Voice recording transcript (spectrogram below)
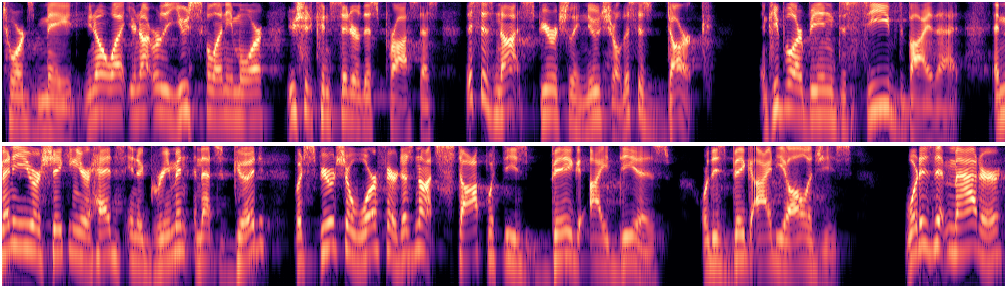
towards MAID. You know what? You're not really useful anymore. You should consider this process. This is not spiritually neutral. This is dark. And people are being deceived by that. And many of you are shaking your heads in agreement, and that's good. But spiritual warfare does not stop with these big ideas or these big ideologies. What does it matter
